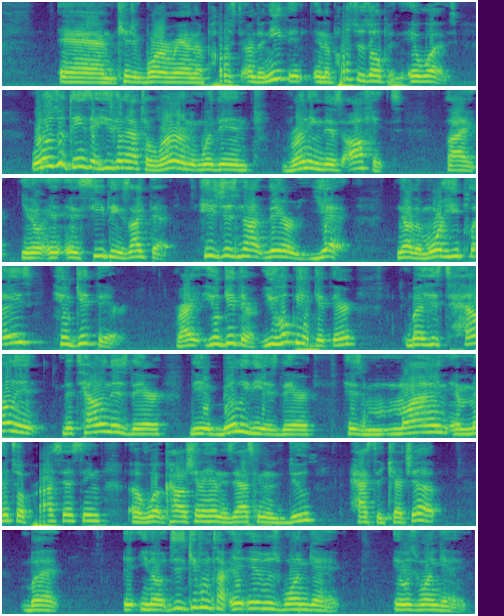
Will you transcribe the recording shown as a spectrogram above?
and Kendrick Bourne ran a post underneath it, and the post was open. It was. Well, those are things that he's gonna have to learn within running this offense, like you know, and, and see things like that. He's just not there yet. Now, the more he plays, he'll get there, right? He'll get there. You hope he'll get there, but his talent, the talent is there, the ability is there his mind and mental processing of what Kyle Shanahan is asking him to do has to catch up. But it, you know, just give him time. It, it, was one game. It was one game,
